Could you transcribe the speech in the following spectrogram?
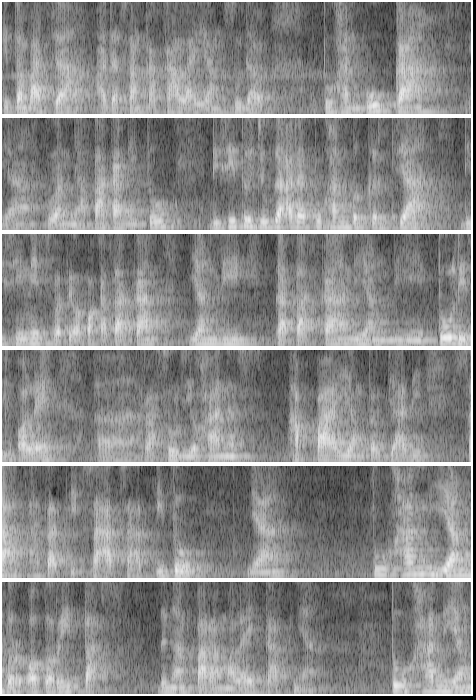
kita baca ada sangkakala yang sudah Tuhan buka ya Tuhan nyatakan itu. Di situ juga ada Tuhan bekerja. Di sini seperti apa katakan yang dikatakan yang ditulis oleh uh, Rasul Yohanes apa yang terjadi saat-saat saat-saat itu ya Tuhan yang berotoritas dengan para malaikatnya Tuhan yang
